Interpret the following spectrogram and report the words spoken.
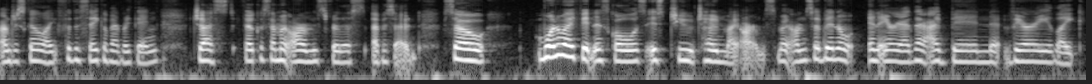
I'm just gonna like for the sake of everything, just focus on my arms for this episode. So one of my fitness goals is to tone my arms. My arms have been an area that I've been very like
